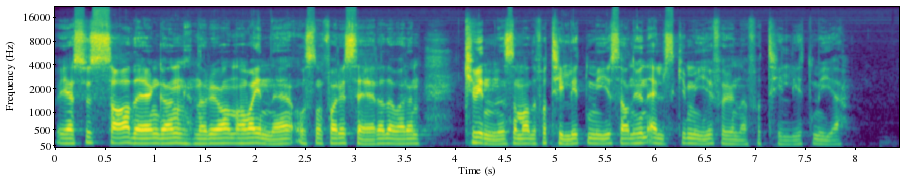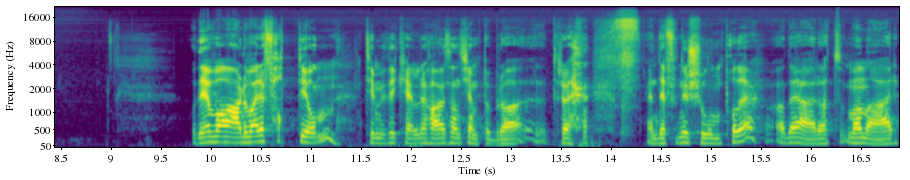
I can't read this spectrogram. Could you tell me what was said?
Og Jesus sa det en gang når han var inne hos noen fariseere. Det var en kvinne som hadde fått tilgitt mye, sa han. Hun elsker mye, for hun har fått tilgitt mye. Og det, Hva er det å være fattig i ånden? Timothy Keller har en sånn kjempebra jeg, en definisjon på det. og Det er at man er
